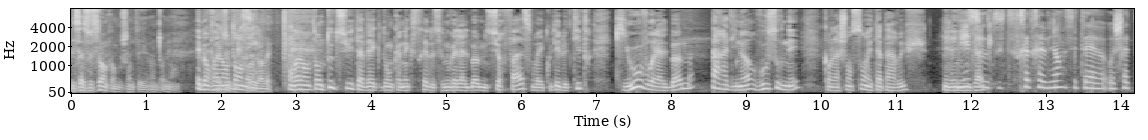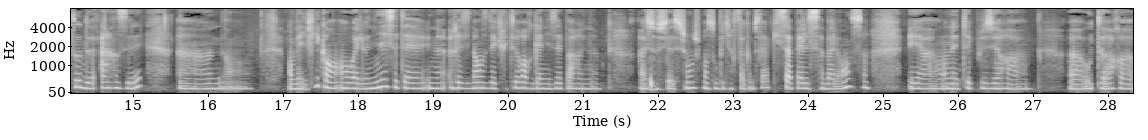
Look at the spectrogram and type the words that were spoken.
Mais ça se sent quand vous chantez, hein, vraiment. Eh ben, on va l'entendre. On va l'entendre tout de suite avec donc un extrait de ce nouvel album Surface. On va écouter le titre qui ouvre l'album Paradis Nord. Vous vous souvenez quand la chanson est apparue Mélanie Oui, tout- tout- très très bien. C'était euh, au château de Harzé, euh, dans- en Belgique, en, en Wallonie. C'était une résidence d'écriture organisée par une association, je pense on peut dire ça comme ça, qui s'appelle Sa Balance. Et euh, on était plusieurs euh, euh, auteurs euh,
